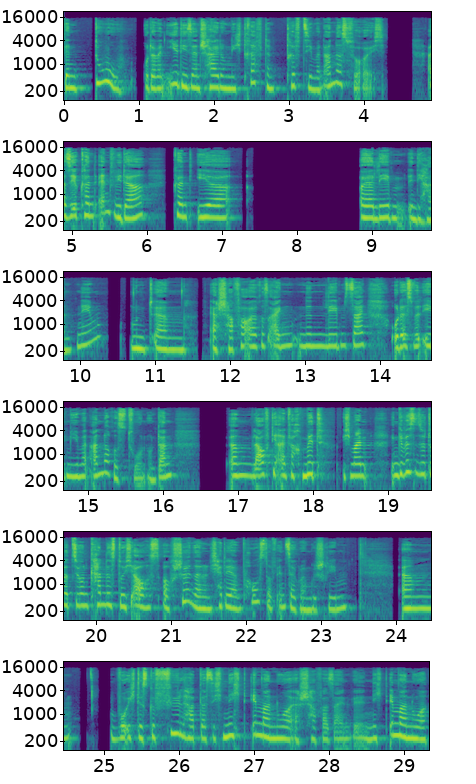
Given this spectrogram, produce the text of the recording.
wenn du oder wenn ihr diese Entscheidung nicht trefft, dann trifft sie jemand anders für euch. Also ihr könnt entweder, könnt ihr euer Leben in die Hand nehmen und ähm, Erschaffer eures eigenen Lebens sein, oder es wird eben jemand anderes tun. Und dann ähm, lauft ihr einfach mit. Ich meine, in gewissen Situationen kann das durchaus auch schön sein. Und ich hatte ja einen Post auf Instagram geschrieben, ähm, wo ich das Gefühl habe, dass ich nicht immer nur Erschaffer sein will, nicht immer nur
